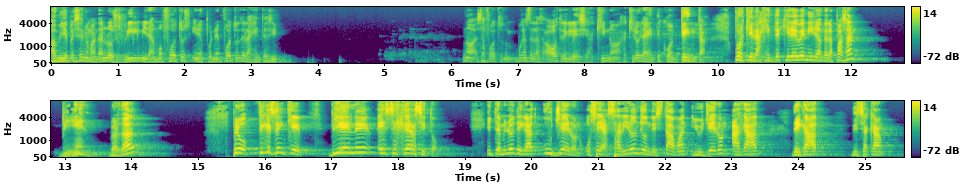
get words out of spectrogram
A mí a veces me mandan los reels, miramos fotos y me ponen fotos de la gente así. No, esas fotos, pónganselas a otra iglesia. Aquí no, aquí quiero que la gente contenta. Porque la gente quiere venir a donde la pasan bien, ¿verdad? Pero fíjense en que viene ese ejército. Y también los de Gad huyeron. O sea, salieron de donde estaban y huyeron a Gad, de Gad, dice acá,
